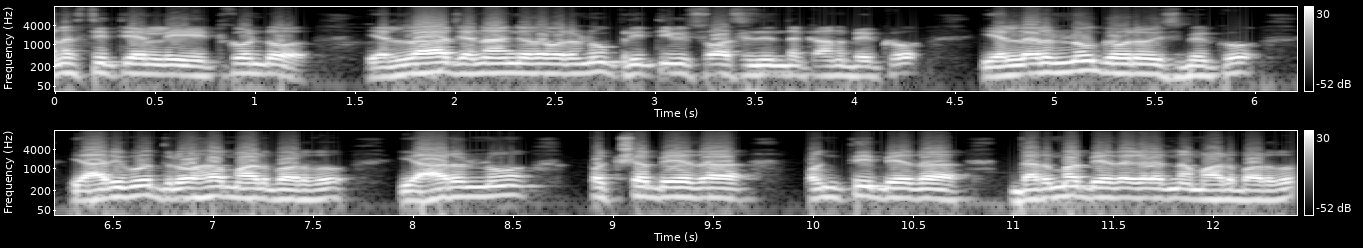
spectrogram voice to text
ಮನಸ್ಥಿತಿಯಲ್ಲಿ ಇಟ್ಕೊಂಡು ಎಲ್ಲ ಜನಾಂಗದವರನ್ನು ಪ್ರೀತಿ ವಿಶ್ವಾಸದಿಂದ ಕಾಣಬೇಕು, ಎಲ್ಲರನ್ನೂ ಗೌರವಿಸಬೇಕು. ಯಾರಿಗೂ ದ್ರೋಹ ಮಾಡಬಾರ್ದು, ಯಾರನ್ನೂ ಪಕ್ಷ ಭೇದ ಪಂಕ್ತಿ ಭೇದ ಧರ್ಮ ಭೇದಗಳನ್ನು ಮಾಡಬಾರ್ದು.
